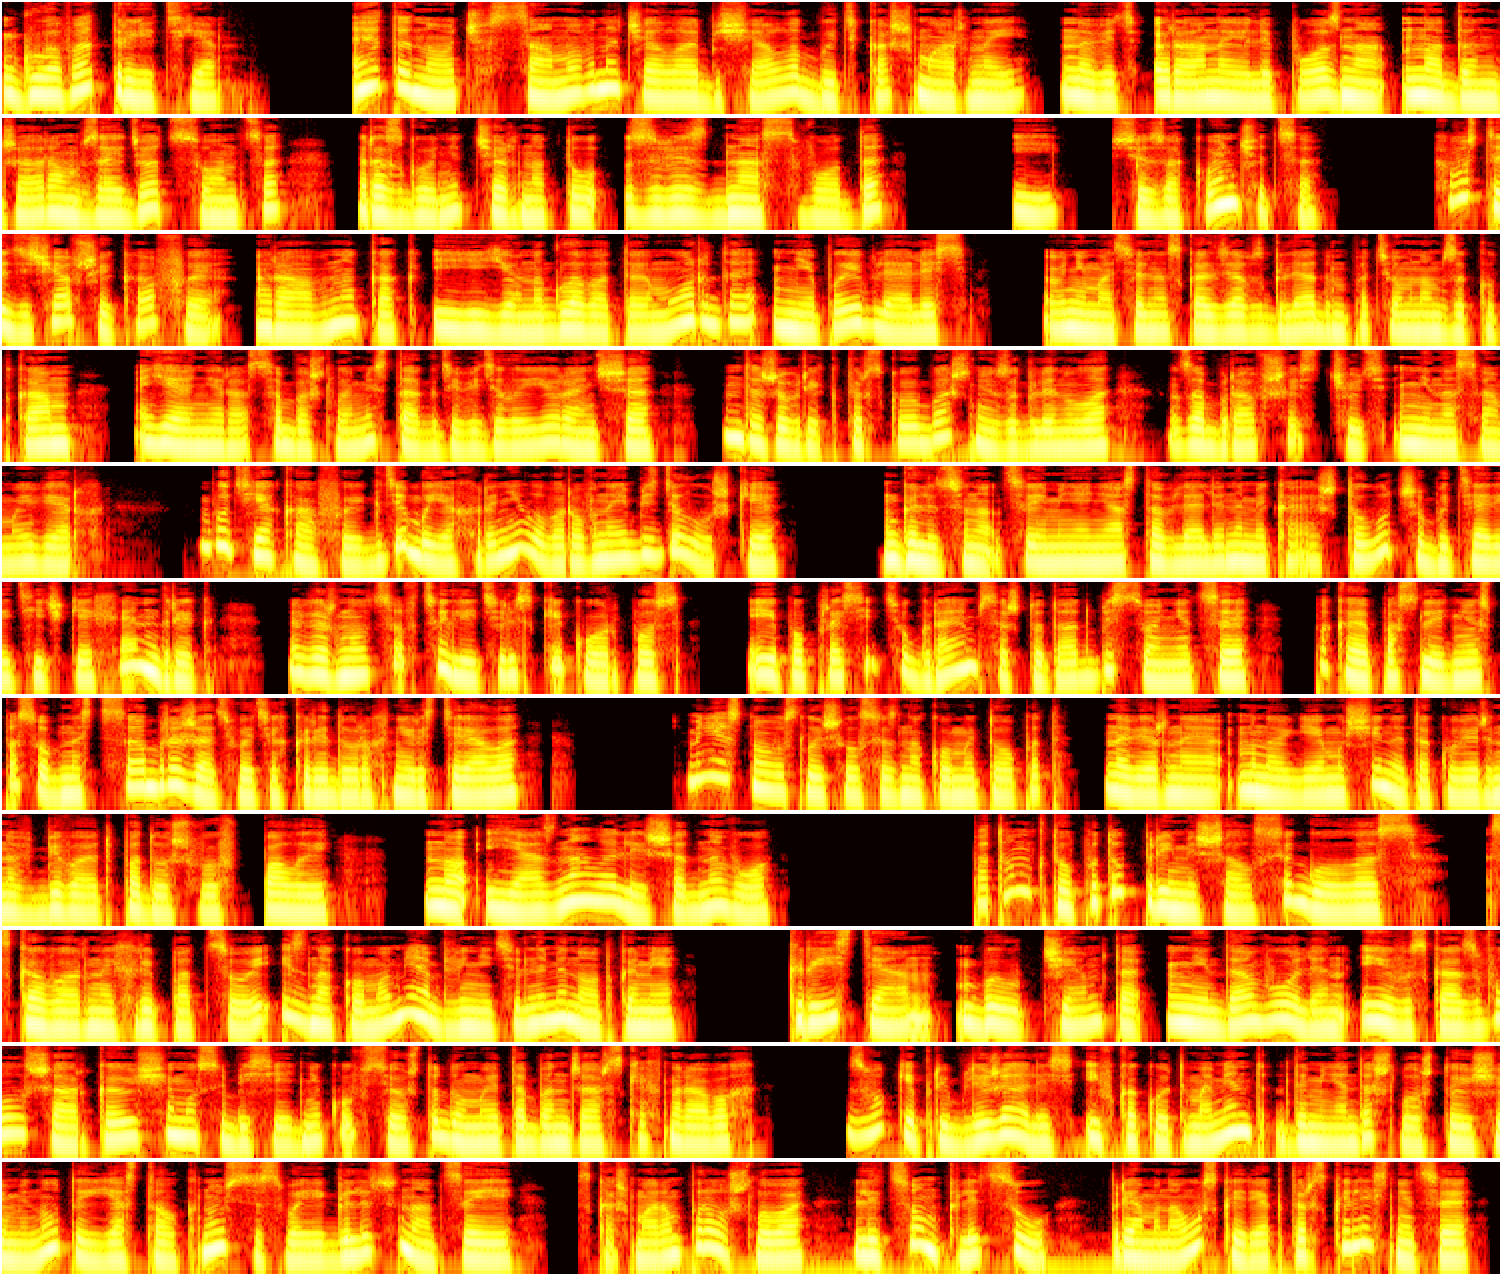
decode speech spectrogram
Глава третья. Эта ночь с самого начала обещала быть кошмарной, но ведь рано или поздно над Данджаром взойдет солнце, разгонит черноту звездносвода, и все закончится. Хвост одичавшей кафе, равно как и ее нагловатая морда, не появлялись. Внимательно скользя взглядом по темным закуткам, я не раз обошла места, где видела ее раньше — даже в ректорскую башню заглянула, забравшись чуть не на самый верх. Будь я кафой, где бы я хранила ворованные безделушки? Галлюцинации меня не оставляли, намекая, что лучше бы теоретичке Хендрик вернуться в целительский корпус и попросить у Граймса что-то от бессонницы, пока я последнюю способность соображать в этих коридорах не растеряла. Мне снова слышался знакомый топот. Наверное, многие мужчины так уверенно вбивают подошвы в полы — но я знала лишь одного. Потом к топоту примешался голос с коварной хрипотцой и знакомыми обвинительными нотками. Кристиан был чем-то недоволен и высказывал шаркающему собеседнику все, что думает о банджарских нравах. Звуки приближались, и в какой-то момент до меня дошло, что еще минуты, я столкнусь со своей галлюцинацией, с кошмаром прошлого, лицом к лицу, прямо на узкой ректорской лестнице —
